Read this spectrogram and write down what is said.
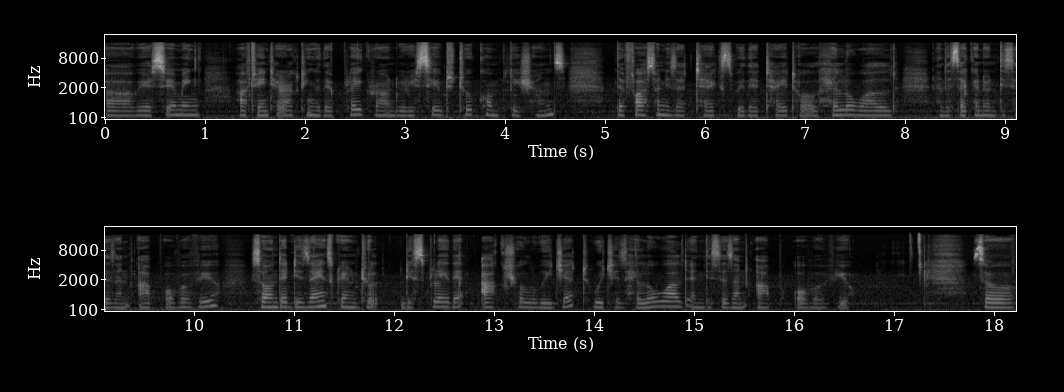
uh, we're assuming after interacting with the playground, we received two completions. The first one is a text with the title Hello World, and the second one, this is an app overview. So on the design screen, to display the actual widget, which is Hello World, and this is an app overview. So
